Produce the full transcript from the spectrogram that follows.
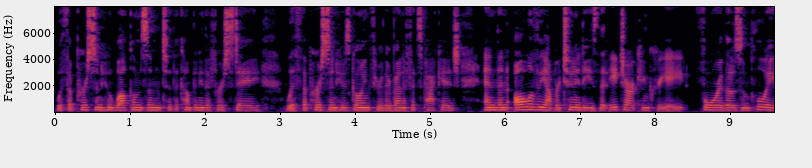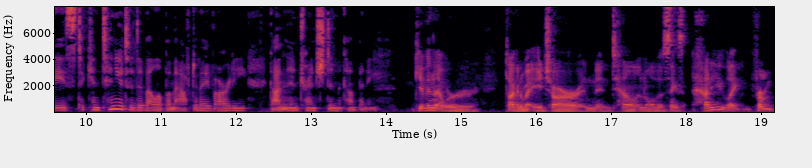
with the person who welcomes them to the company the first day, with the person who's going through their benefits package, and then all of the opportunities that HR can create for those employees to continue to develop them after they've already gotten entrenched in the company. given that we're talking about HR and, and talent and all those things, how do you like from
